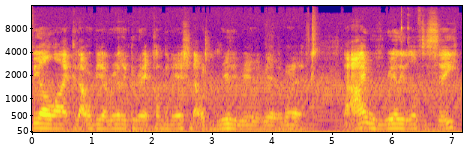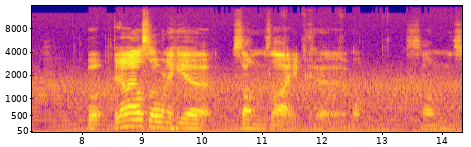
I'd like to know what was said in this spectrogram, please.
feel like that would be a really great combination that would really, really, really work. That I would really love to see. But then I also want to hear songs like uh, what songs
